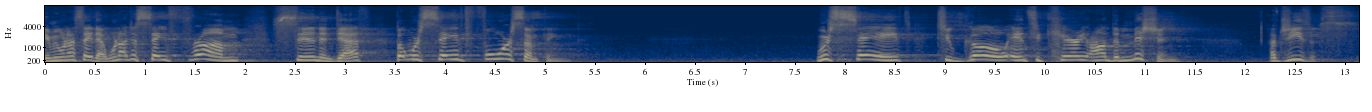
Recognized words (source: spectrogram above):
Hear me when I say that. We're not just saved from sin and death, but we're saved for something. We're saved to go and to carry on the mission of Jesus.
